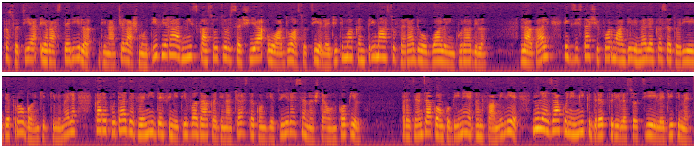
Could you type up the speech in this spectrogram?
că soția era sterilă. Din același motiv, era admis ca soțul să-și ia o a doua soție legitimă când prima suferea de o boală incurabilă. La Gali exista și forma ghilimele căsătoriei de probă, închid ghilimele, care putea deveni definitivă dacă din această conviețuire se năștea un copil. Prezența concubinei în familie nu leza cu nimic drepturile soției legitime.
